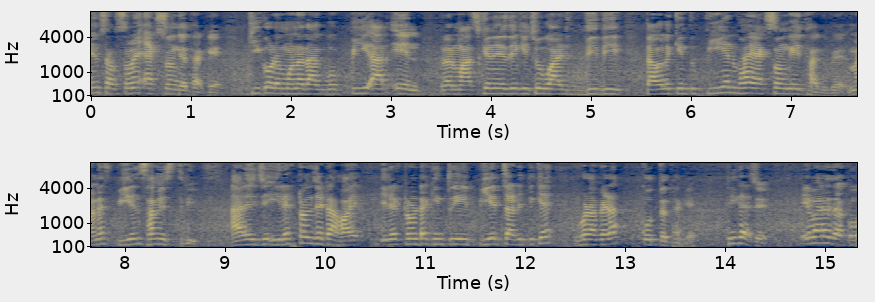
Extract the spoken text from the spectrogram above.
এন সবসময় একসঙ্গে থাকে। কি করে মনে রাখব? পি আর এন এবার মাঝখানে যদি কিছু ওয়ার্ড দিয়ে দিই, তাহলে কিন্তু পি এন ভাই একসঙ্গেই থাকবে। মানে পি এন স্বামী স্ত্রী আর এই যে ইলেকট্রন যেটা হয় ইলেকট্রনটা কিন্তু এই পি এর চারিদিকে ঘোরাফেরা করতে থাকে। ঠিক আছে? এবারে দেখো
